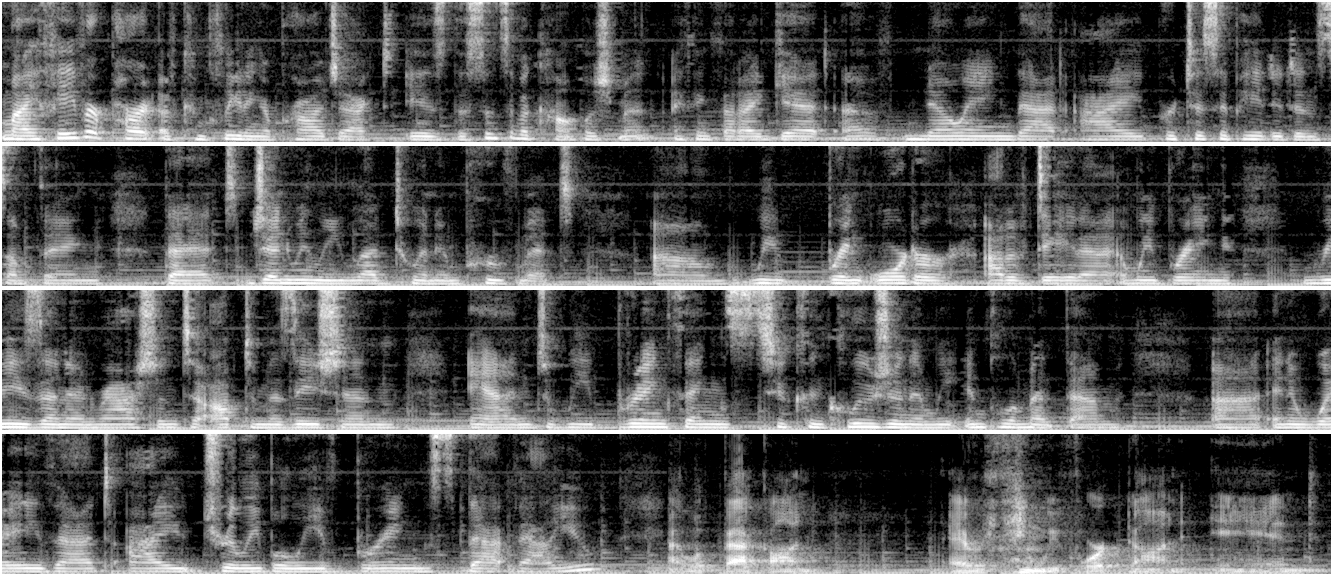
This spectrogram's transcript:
My favorite part of completing a project is the sense of accomplishment I think that I get of knowing that I participated in something that genuinely led to an improvement. Um, we bring order out of data and we bring reason and ration to optimization and we bring things to conclusion and we implement them uh, in a way that I truly believe brings that value. I look back on everything we've worked on and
